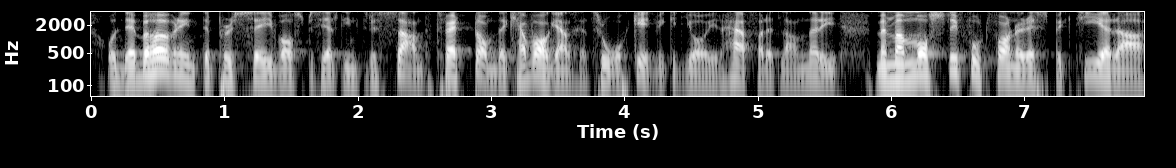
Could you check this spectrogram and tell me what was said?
Och det behöver inte per se vara speciellt intressant. Tvärtom, det kan vara ganska tråkigt, vilket jag i det här fallet landar i. Men man måste ju fortfarande respektera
